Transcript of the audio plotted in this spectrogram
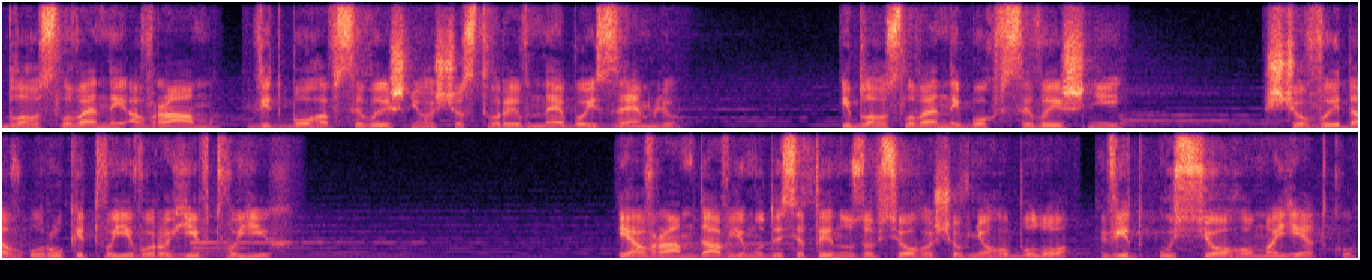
Благословенний Авраам від Бога Всевишнього, що створив небо й землю, і благословенний Бог Всевишній, що видав у руки твої ворогів твоїх. І Авраам дав йому десятину зо всього, що в нього було, від усього маєтку.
